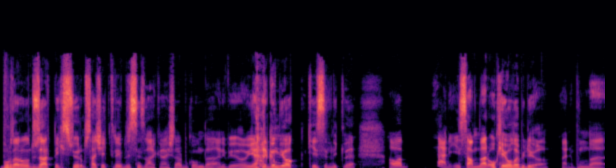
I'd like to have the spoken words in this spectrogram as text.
buradan onu düzeltmek istiyorum. Saç ektirebilirsiniz arkadaşlar. Bu konuda hani bir ön yargım yok kesinlikle. Ama yani insanlar okey olabiliyor. Hani bunda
